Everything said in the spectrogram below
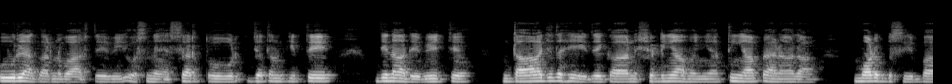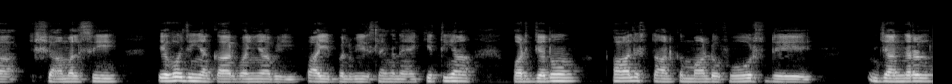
ਪੂਰੀਆਂ ਕਰਨ ਵਾਸਤੇ ਵੀ ਉਸਨੇ ਸਰਤੋੜ ਯਤਨ ਕੀਤੇ, ਜਿਨ੍ਹਾਂ ਦੇ ਵਿੱਚ ਦਾਜ ਦਹੇਜ ਦੇ ਕਾਰਨ ਛੱਡੀਆਂ ਹੋਈਆਂ ਧੀਆਂ ਭੈਣਾਂ ਦਾ ਮੁੜ ਵਸੀਬਾ ਸ਼ਾਮਲ ਸੀ। ਇਹੋ ਜਿਹੀਆਂ ਕਾਰਵਾਈਆਂ ਵੀ ਭਾਈ ਬਲਵੀਰ ਸਿੰਘ ਨੇ ਕੀਤੀਆਂ ਔਰ ਜਦੋਂ ਖਾਲਿਸਤਾਨ ਕਮਾਂਡੋ ਫੋਰਸ ਦੇ ਜਨਰਲ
